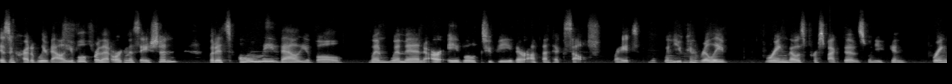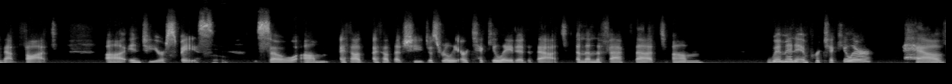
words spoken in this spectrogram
is incredibly valuable for that organization, but it's only valuable when women are able to be their authentic self, right? When you mm-hmm. can really bring those perspectives, when you can bring that thought uh, into your space. Oh. So um, I thought I thought that she just really articulated that, and then the fact that um, women in particular have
